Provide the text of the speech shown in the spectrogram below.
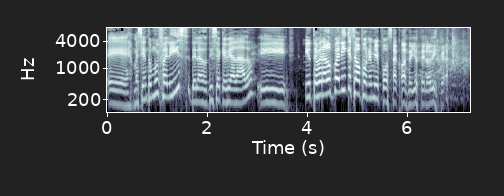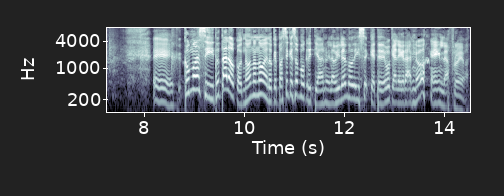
Eh, me siento muy feliz de la noticia que me ha dado y, usted verá lo feliz que se va a poner mi esposa cuando yo te lo diga. Eh, ¿Cómo así? ¿Tú estás loco? No, no, no. Lo que pasa es que somos cristianos y la Biblia nos dice que te debo que alegrar, ¿no? En las pruebas.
